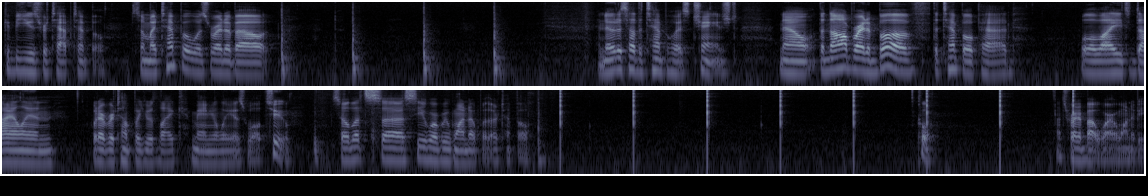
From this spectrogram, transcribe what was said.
could be used for tap tempo. So my tempo was right about, notice how the tempo has changed. Now the knob right above the tempo pad will allow you to dial in whatever tempo you would like manually as well too. So let's uh, see where we wind up with our tempo. Cool. That's right about where I want to be.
